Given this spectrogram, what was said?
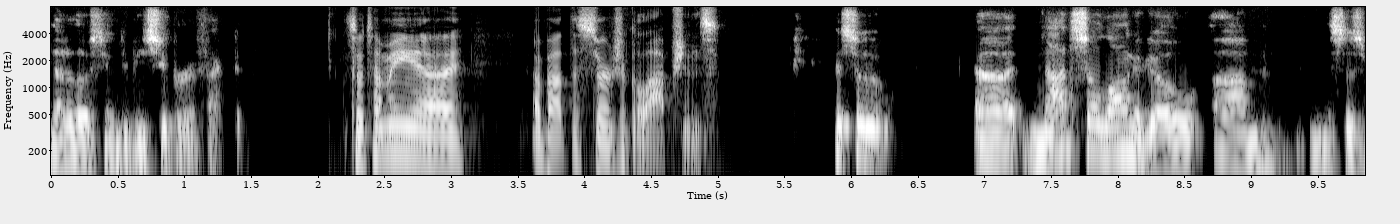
none of those seem to be super effective. So tell me uh, about the surgical options. So, uh, not so long ago, um, this is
